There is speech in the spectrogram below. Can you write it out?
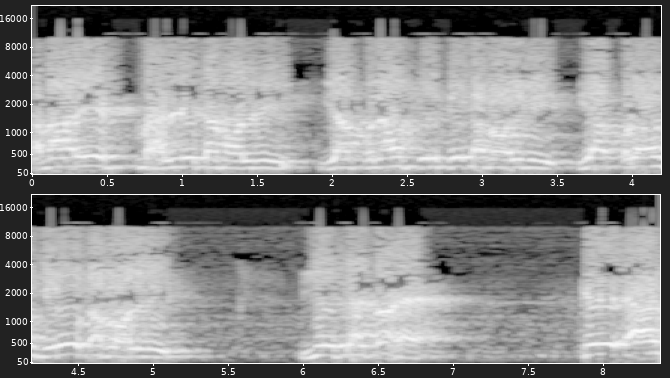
हमारे मोहल्ले का मौलवी, या फुला फिरके का मौलवी, या फुला गिरोह का मौलवी, ये कहता है? कि यार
